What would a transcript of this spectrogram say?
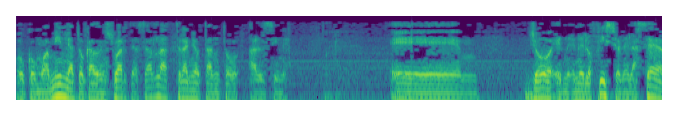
o como a mí me ha tocado en suerte hacerla, extraño tanto al cine. Eh, yo en, en el oficio, en el hacer,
